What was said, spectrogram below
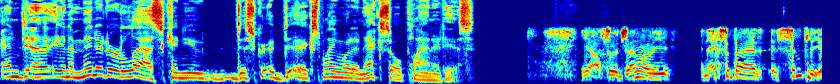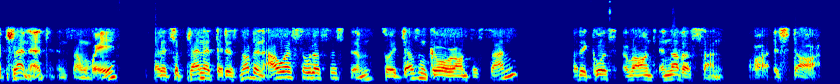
And uh, in a minute or less, can you descri- explain what an exoplanet is? Yeah, so generally, an exoplanet is simply a planet in some way, but it's a planet that is not in our solar system, so it doesn't go around the sun, but it goes around another sun or a star.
